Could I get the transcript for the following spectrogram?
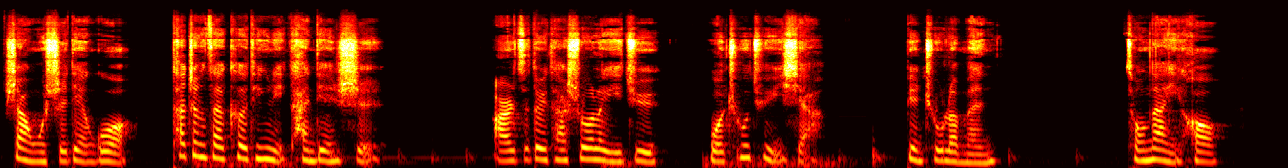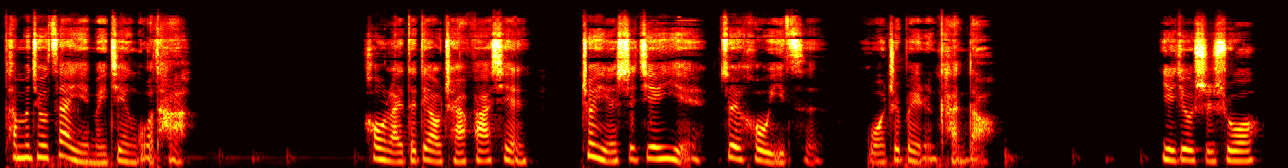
上午十点过，他正在客厅里看电视，儿子对他说了一句：“我出去一下”，便出了门。从那以后，他们就再也没见过他。后来的调查发现，这也是菅野最后一次活着被人看到。也就是说。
